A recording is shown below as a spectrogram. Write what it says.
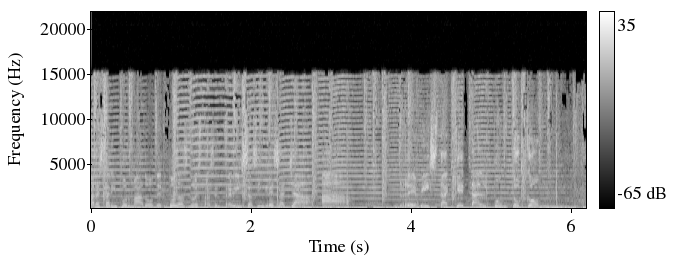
Para estar informado de todas nuestras entrevistas, ingresa ya a revistaquetal.com.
